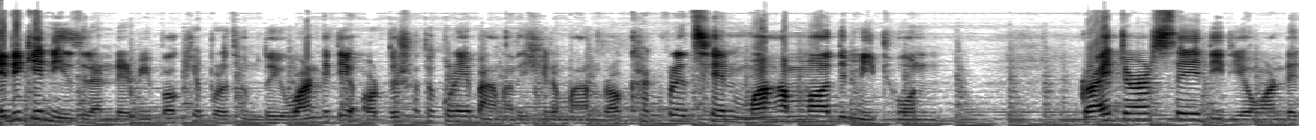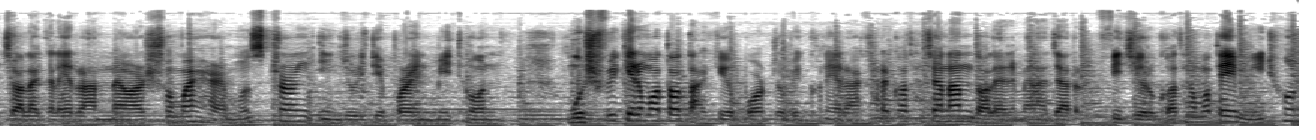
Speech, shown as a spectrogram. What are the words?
এদিকে নিউজিল্যান্ডের বিপক্ষে প্রথম দুই ওয়ানডেতে অর্ধশত করে বাংলাদেশের মান রক্ষা করেছেন মোহাম্মদ মিথুন। ক্রাইটার্সে দ্বিতীয় ওয়ানডে চলাকালে রান নেওয়ার সময় হ্যারমোস্ট্রং ইঞ্জুরিতে পড়েন মিথুন। মুশফিকের মতো তাকেও পর্যবেক্ষণে রাখার কথা জানান দলের ম্যানেজার। ফিজিওর কথা মতে মিঠুন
